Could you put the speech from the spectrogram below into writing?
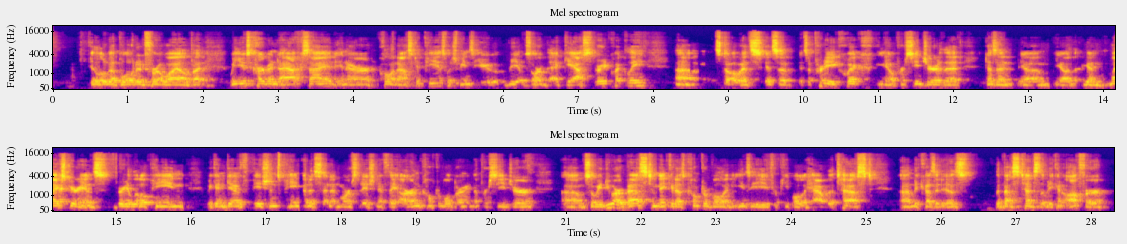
a little bit bloated for a while, but we use carbon dioxide in our colonoscopies, which means you reabsorb that gas very quickly. Um, so it's it's a it's a pretty quick you know procedure that doesn't um, you know again my experience very little pain. We can give patients pain medicine and more sedation if they are uncomfortable during the procedure. Um, so we do our best to make it as comfortable and easy for people to have the test uh, because it is the best test that we can offer.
